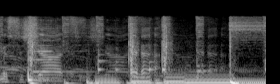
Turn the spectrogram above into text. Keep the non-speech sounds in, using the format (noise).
Mr. Shanti. (laughs)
